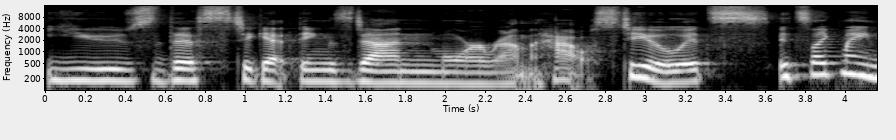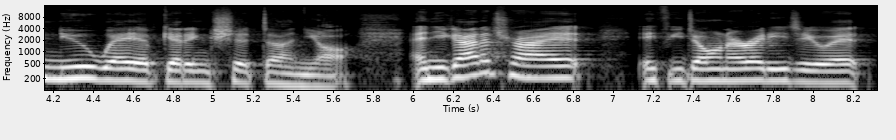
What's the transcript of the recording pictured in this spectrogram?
use this to get things done more around the house too. It's it's like my new way of getting shit done, y'all. And you got to try it if you don't already do it.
